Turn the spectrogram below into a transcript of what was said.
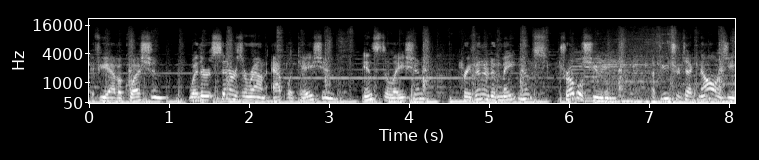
If you have a question, whether it centers around application, installation, preventative maintenance, troubleshooting, a future technology,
